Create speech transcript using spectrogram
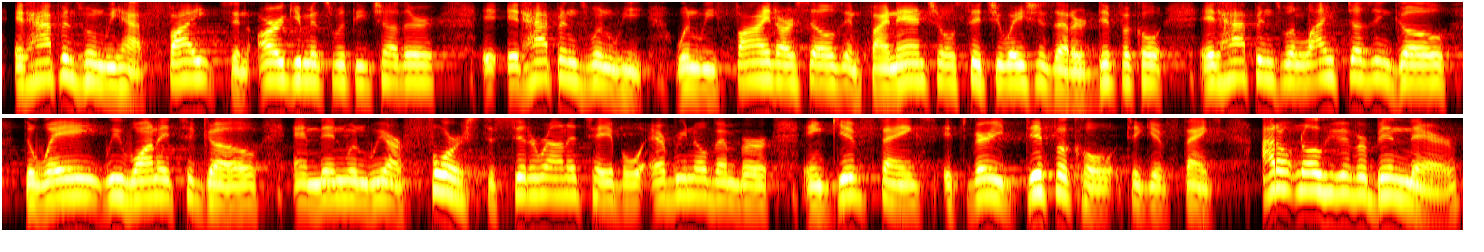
It happens when we have fights and arguments with each other. It, it, happens when we when we find ourselves in financial situations that are difficult. It happens when life doesn't go the way we want it to go. And then when we are forced to sit around a table every November and give thanks, it's very difficult to give thanks. I don't know if you've ever been there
